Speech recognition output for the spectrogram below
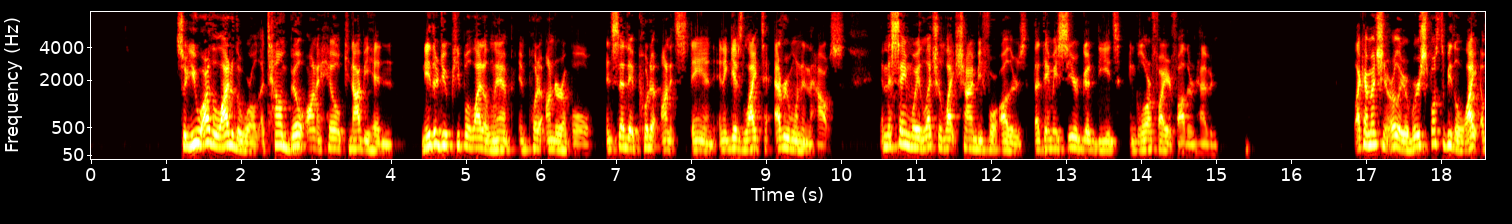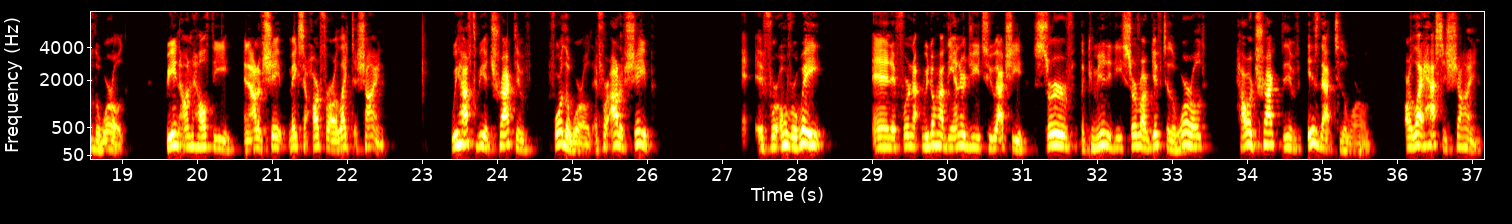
So, you are the light of the world. A town built on a hill cannot be hidden. Neither do people light a lamp and put it under a bowl. Instead, they put it on its stand, and it gives light to everyone in the house. In the same way, let your light shine before others, that they may see your good deeds and glorify your Father in heaven. Like I mentioned earlier, we're supposed to be the light of the world. Being unhealthy and out of shape makes it hard for our light to shine. We have to be attractive for the world. If we're out of shape, if we're overweight, and if we're not we don't have the energy to actually serve the community, serve our gift to the world, how attractive is that to the world? Our light has to shine.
